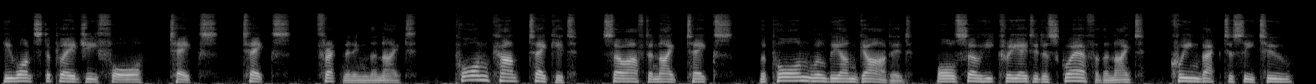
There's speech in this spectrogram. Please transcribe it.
he wants to play g4, takes, takes, threatening the knight. Pawn can't take it, so after knight takes, the pawn will be unguarded, also he created a square for the knight, queen back to c2,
